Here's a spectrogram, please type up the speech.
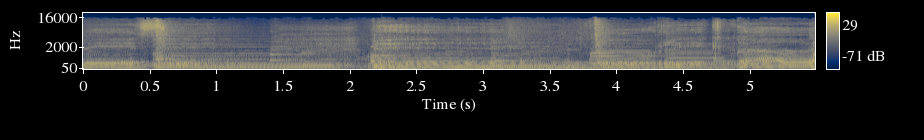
bizi Beldurrik gabe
